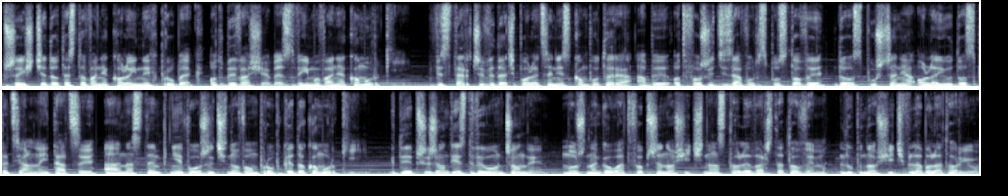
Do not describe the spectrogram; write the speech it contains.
przejście do testowania kolejnych próbek odbywa się bez wyjmowania komórki. Wystarczy wydać polecenie z komputera, aby otworzyć zawór spustowy do spuszczenia oleju do specjalnej tacy, a następnie włożyć nową próbkę do komórki. Gdy przyrząd jest wyłączony, można go łatwo przenosić na stole warsztatowym lub nosić w laboratorium,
